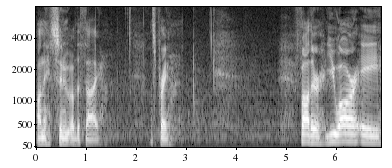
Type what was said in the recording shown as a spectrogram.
on the sinew of the thigh. Let's pray. Father, you are a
